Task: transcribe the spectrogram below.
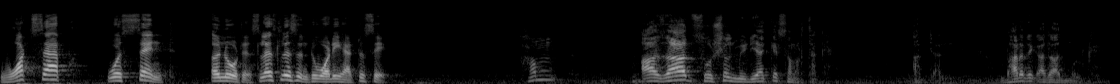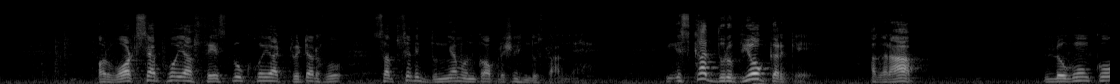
WhatsApp was sent a notice. Let's listen to what he had to say. हम आज़ाद सोशल मीडिया के समर्थक हैं आप जान लीजिए भारत एक आज़ाद मुल्क है और व्हाट्सएप हो या फेसबुक हो या ट्विटर हो सबसे अधिक दुनिया में उनका ऑपरेशन हिंदुस्तान में है इसका दुरुपयोग करके अगर आप लोगों को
